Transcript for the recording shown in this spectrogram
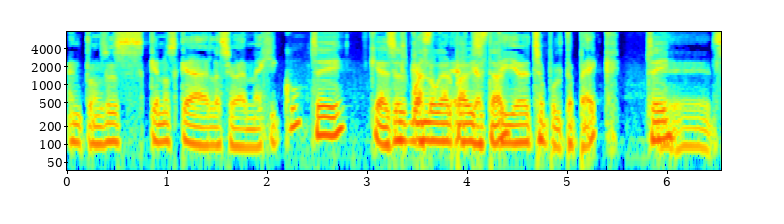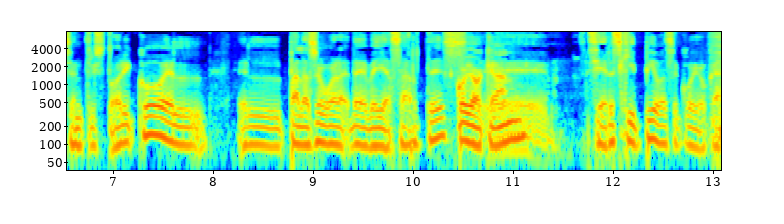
Entonces, ¿qué nos queda? ¿La Ciudad de México? Sí, que ese es El buen lugar para el visitar. castillo de Chapultepec. Sí. eh, el centro histórico, el, el Palacio de Bellas Artes. Coyoacán. eh, si eres hippie, vas a Coyoacán.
